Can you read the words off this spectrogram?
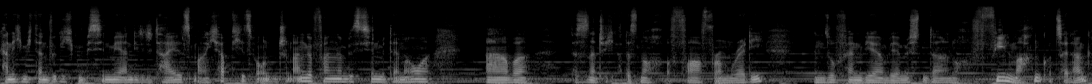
kann ich mich dann wirklich ein bisschen mehr an die Details machen. Ich habe hier zwar unten schon angefangen, ein bisschen mit der Mauer, aber das ist natürlich alles noch far from ready. Insofern, wir, wir müssen da noch viel machen, Gott sei Dank.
